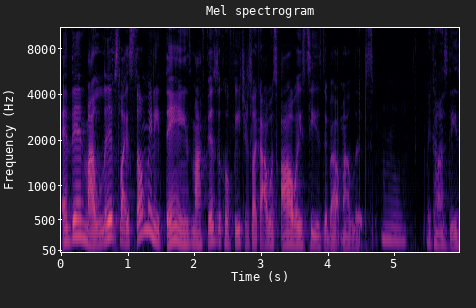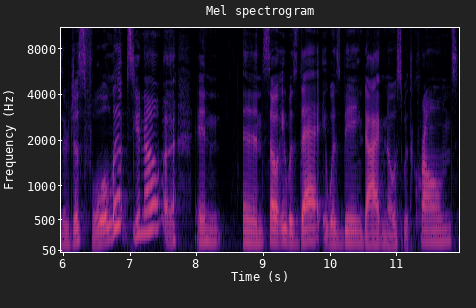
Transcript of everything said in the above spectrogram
and then my lips, like so many things, my physical features, like I was always teased about my lips Mm. because these are just full lips, you know? Uh, and and so it was that. It was being diagnosed with Crohn's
